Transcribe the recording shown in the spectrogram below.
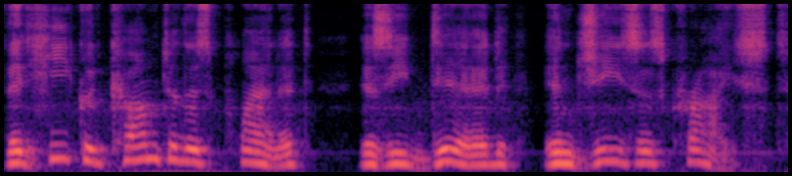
that he could come to this planet as he did in Jesus Christ.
